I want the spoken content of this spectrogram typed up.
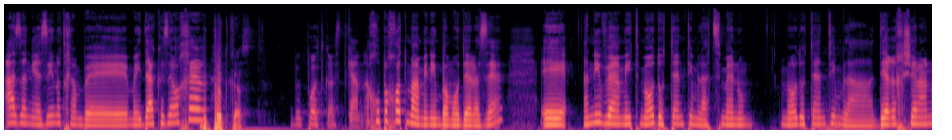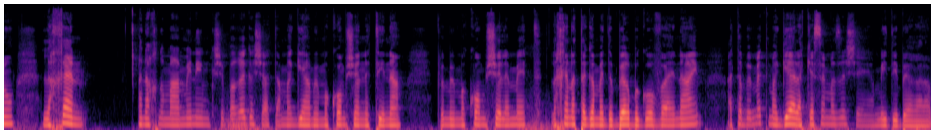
אז אני אזין אתכם במידע כזה או אחר. בפודקאסט. בפודקאסט, כן. אנחנו פחות מאמינים במודל הזה. אה, אני ועמית מאוד אותנטיים לעצמנו, מאוד אותנטיים לדרך שלנו. לכן, אנחנו מאמינים שברגע שאתה מגיע ממקום של נתינה וממקום של אמת, לכן אתה גם מדבר בגובה העיניים, אתה באמת מגיע לקסם הזה שעמית דיבר עליו.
